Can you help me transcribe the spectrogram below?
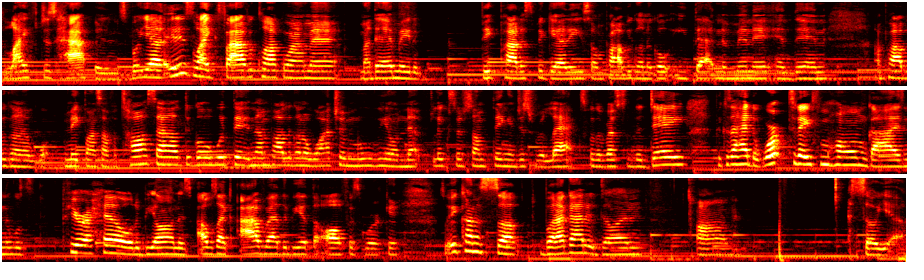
life just happens. But yeah, it is like five o'clock where I'm at. My dad made a big pot of spaghetti, so I'm probably gonna go eat that in a minute, and then I'm probably gonna make myself a toss salad to go with it, and I'm probably gonna watch a movie on Netflix or something and just relax for the rest of the day because I had to work today from home, guys, and it was pure hell to be honest. I was like, I'd rather be at the office working, so it kind of sucked, but I got it done. Um, so yeah,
